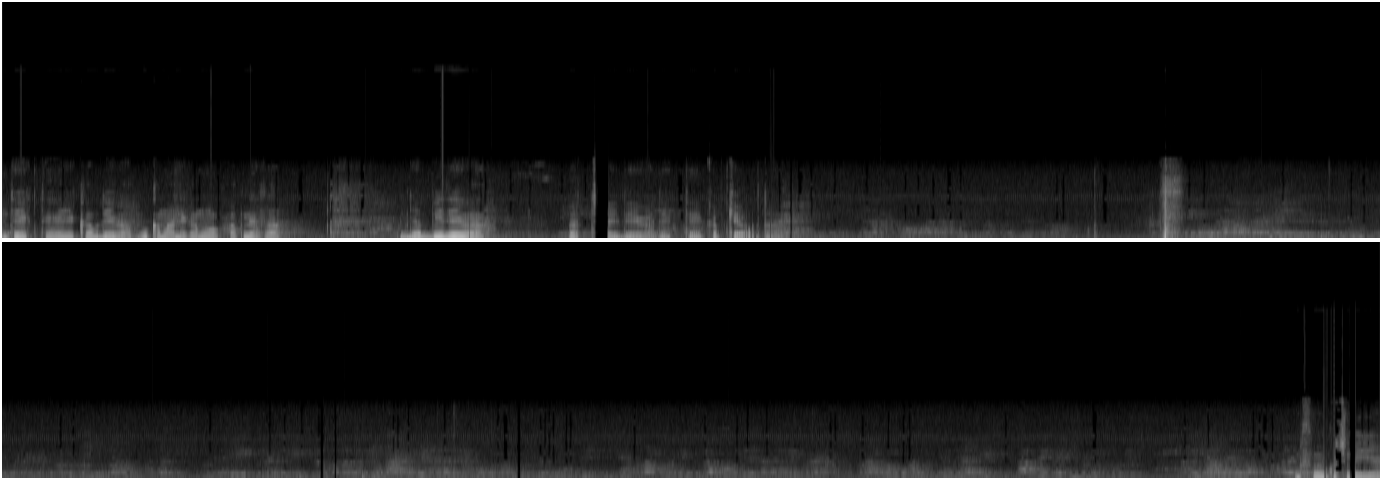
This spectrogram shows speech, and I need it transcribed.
देखते हैं ये कब देगा आपको कमाने का मौका अपने साथ। जब भी देगा अच्छा ही देगा, देखते हैं कब क्या होता है। इसमें कुछ नहीं है।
